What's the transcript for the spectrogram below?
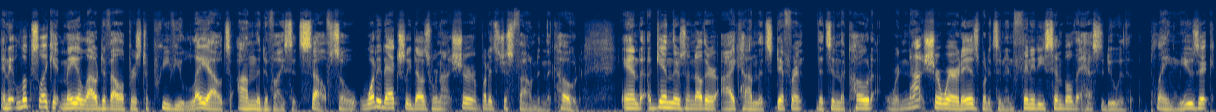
and it looks like it may allow developers to preview layouts on the device itself. So, what it actually does, we're not sure, but it's just found in the code. And again, there's another icon that's different that's in the code. We're not sure where it is, but it's an infinity symbol that has to do with playing music.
